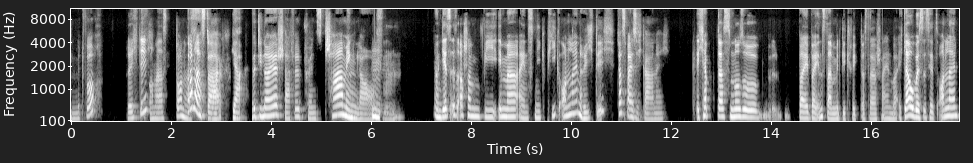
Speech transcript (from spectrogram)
Mittwoch, richtig? Donnerstag. Donnerstag. Ja, wird die neue Staffel Prince Charming laufen. Und jetzt ist auch schon wie immer ein Sneak Peek online, richtig? Das weiß ich gar nicht. Ich habe das nur so äh, bei, bei Insta mitgekriegt, dass da scheinbar. Ich glaube, es ist jetzt online.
